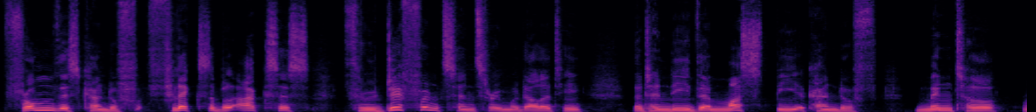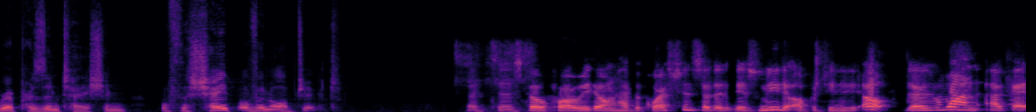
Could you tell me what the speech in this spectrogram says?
from this kind of flexible access through different sensory modality that indeed there must be a kind of mental representation of the shape of an object. But uh, so far we don't have a question, so that gives me the opportunity. Oh, there's one. Okay,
